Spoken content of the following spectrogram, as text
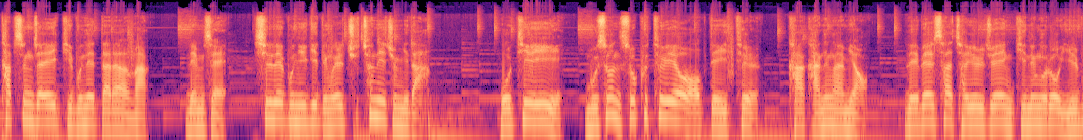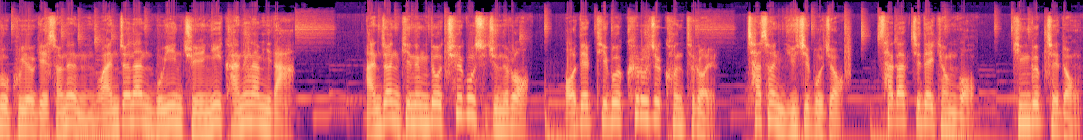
탑승자의 기분에 따라 음악, 냄새, 실내 분위기 등을 추천해 줍니다. OTA, 무선 소프트웨어 업데이트가 가능하며 레벨 4 자율주행 기능으로 일부 구역에서는 완전한 무인 주행이 가능합니다. 안전 기능도 최고 수준으로 어댑티브 크루즈 컨트롤, 차선 유지 보조, 사각지대 경고, 긴급 제동,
